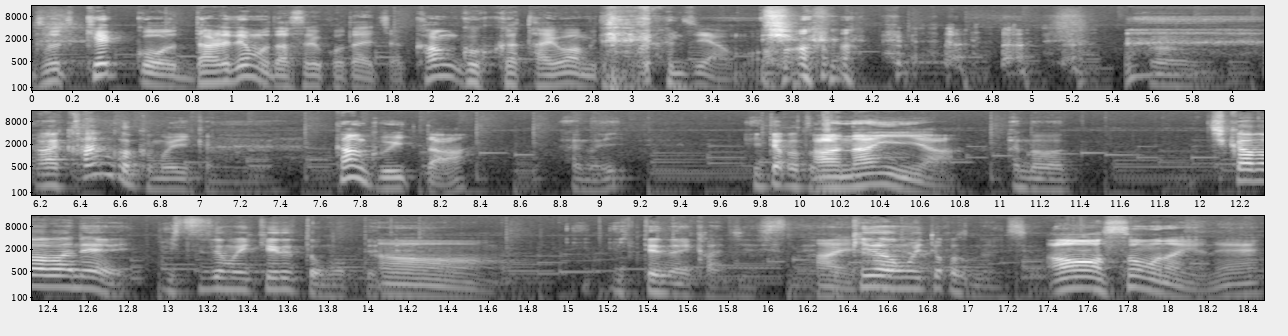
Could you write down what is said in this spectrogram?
それ結構誰でも出せる答えちゃう。韓国か台湾みたいな感じやんもう。うん、あ韓国もいいかもね。韓国行った？あのい行ったことない。あないんや。あの近場はねいつでも行けると思ってて、うん行ってない感じですね、はいはい沖縄も行ったことないんですよ。あーそうなんやね。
